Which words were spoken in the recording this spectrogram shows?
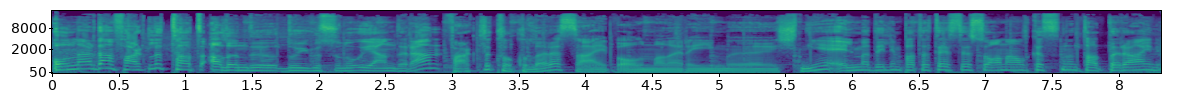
Onlardan farklı tat alındığı duygusunu uyandıran farklı kokulara sahip olmalarıymış. Niye elma dilim patatesle soğan halkasının tatları aynı?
